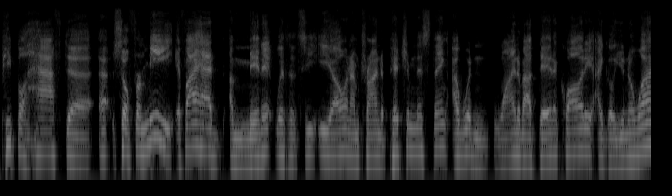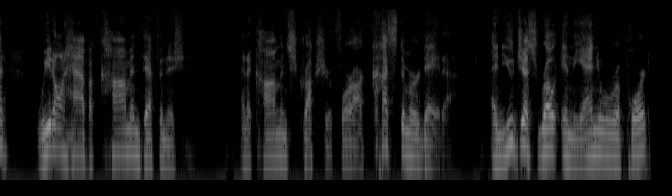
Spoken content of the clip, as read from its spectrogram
people have to. Uh, so for me, if I had a minute with a CEO and I'm trying to pitch him this thing, I wouldn't whine about data quality. I go, you know what? We don't have a common definition and a common structure for our customer data and you just wrote in the annual report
